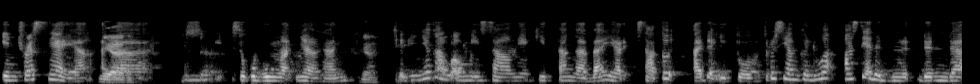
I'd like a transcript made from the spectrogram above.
interestnya ya, yeah. ada suku bunganya kan. Yeah. Jadinya kalau misalnya kita nggak bayar, satu ada itu. Terus yang kedua pasti ada denda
